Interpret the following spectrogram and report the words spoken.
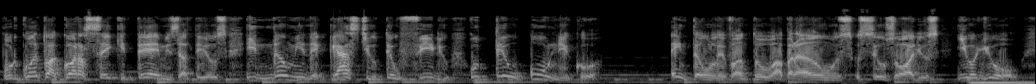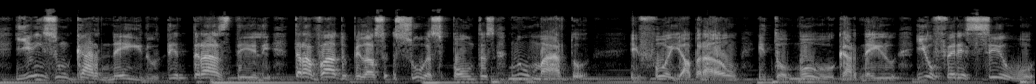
Porquanto agora sei que temes a Deus e não me negaste o teu filho, o teu único. Então levantou Abraão os seus olhos e olhou, e eis um carneiro detrás dele, travado pelas suas pontas no mato. E foi Abraão e tomou o carneiro e ofereceu-o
